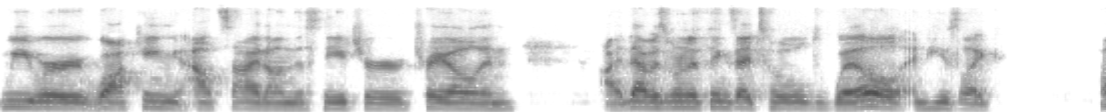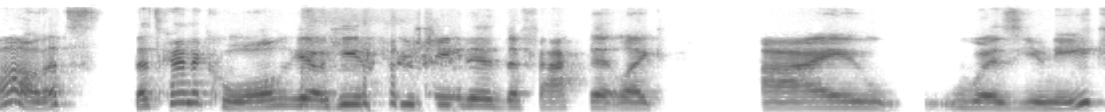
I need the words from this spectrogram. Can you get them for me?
we were walking outside on this nature trail and I, that was one of the things I told Will and he's like, "Oh, that's that's kind of cool." You know, he appreciated the fact that like I was unique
